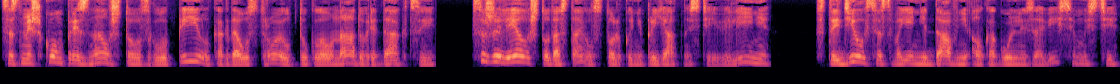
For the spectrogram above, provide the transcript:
со смешком признал, что сглупил, когда устроил ту клоунаду в редакции, сожалел, что доставил столько неприятностей Эвелине, стыдился своей недавней алкогольной зависимости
